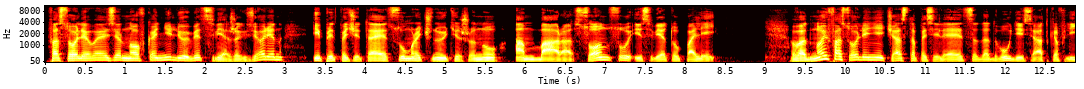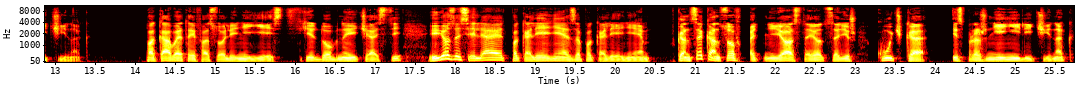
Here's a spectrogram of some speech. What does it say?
фасолевая зерновка не любит свежих зерен и предпочитает сумрачную тишину амбара солнцу и свету полей. В одной фасолине часто поселяется до двух десятков личинок. Пока в этой фасолине есть съедобные части, ее заселяет поколение за поколением. В конце концов от нее остается лишь кучка испражнений личинок.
